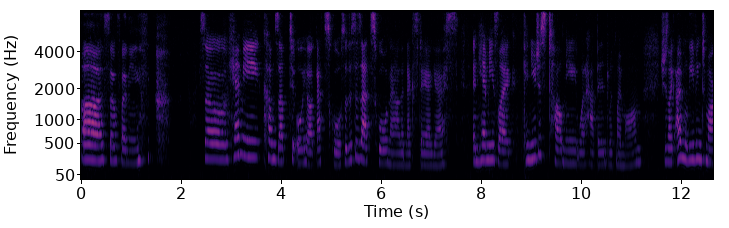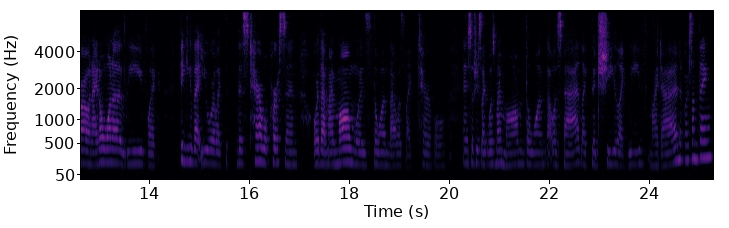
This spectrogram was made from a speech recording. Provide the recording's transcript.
Ah, so funny. So Hemi comes up to Ohyuk at school. So this is at school now, the next day, I guess. And Hemi's like, "Can you just tell me what happened with my mom?" She's like, "I'm leaving tomorrow, and I don't want to leave like thinking that you were like th- this terrible person, or that my mom was the one that was like terrible." And so she's like, "Was my mom the one that was bad? Like, did she like leave my dad or something?"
